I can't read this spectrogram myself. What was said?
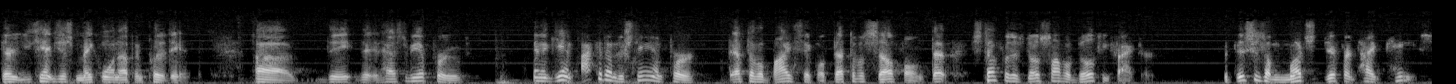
There, you can't just make one up and put it in. Uh, the, the, it has to be approved. And again, I could understand for theft of a bicycle, theft of a cell phone, that stuff where there's no solvability factor. But this is a much different type case,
